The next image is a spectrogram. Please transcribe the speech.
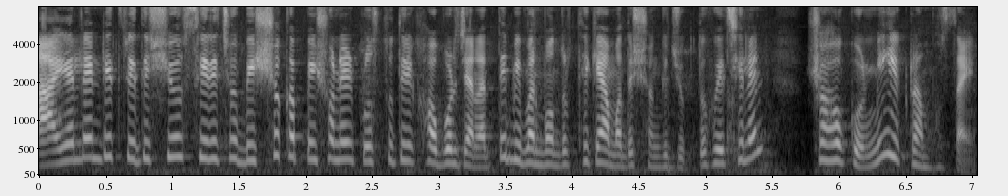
আয়ারল্যান্ডে ত্রিদেশীয় সিরিজ ও বিশ্বকাপ মিশনের প্রস্তুতির খবর জানাতে বিমানবন্দর থেকে আমাদের সঙ্গে যুক্ত হয়েছিলেন সহকর্মী ইকরাম হুসাইন।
